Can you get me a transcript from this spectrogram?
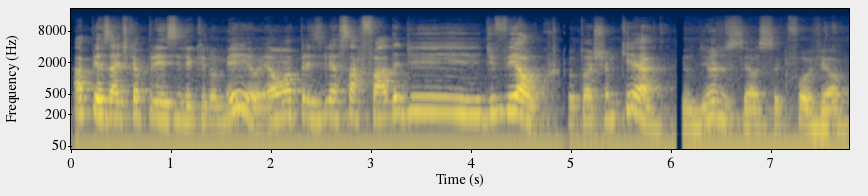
Apesar de que a presilha aqui no meio é uma presilha safada de, de velcro, que eu tô achando que é. Meu Deus do céu, se isso aqui for velcro.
